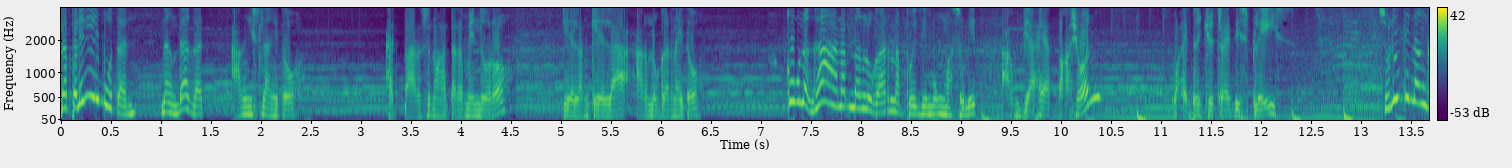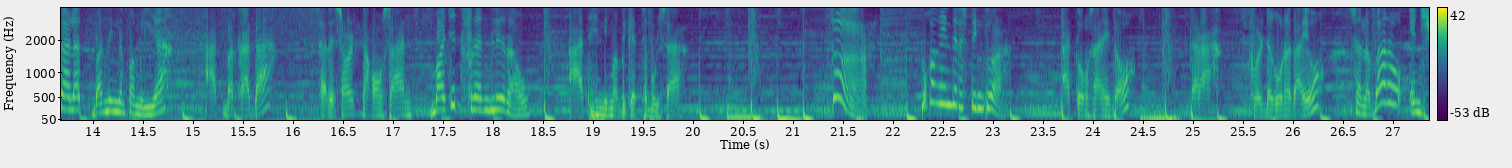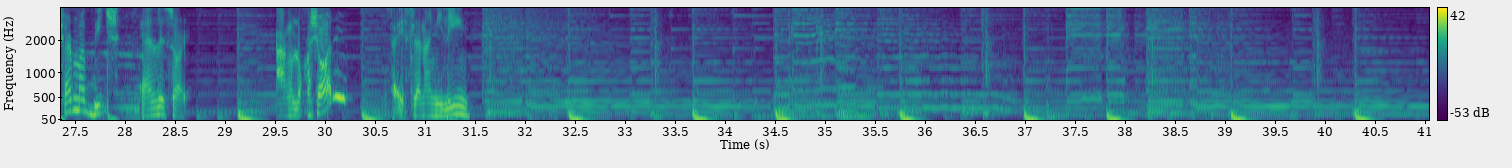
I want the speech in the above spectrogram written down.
na palilibutan ng dagat ang islang ito. At para sa mga taga Mindoro, kilalang kilala ang lugar na ito. Kung naghahanap ng lugar na pwede mong masulit ang biyahe at bakasyon, why don't you try this place? Sulitin ang galat banding ng pamilya at barkada sa resort na kung saan budget friendly raw at hindi mabigat sa bulsa. Hmm, mukhang interesting to ah. At kung saan ito? Tara, for the go na tayo sa Navarro and Sharma Beach and Resort. Ang lokasyon? Sa isla ng Niling.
